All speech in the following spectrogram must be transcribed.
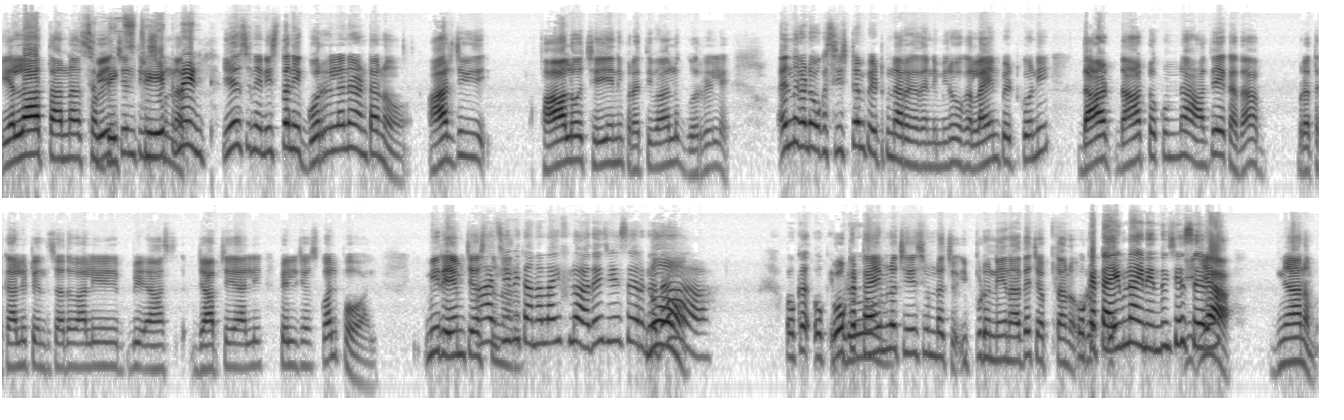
ఎలా తన స్వేచ్ఛను స్టేట్మెంట్ ఎస్ నేను ఇస్తాను ఈ గొర్రెలనే అంటాను. ఆర్జీవి ఫాలో చేయని ప్రతి వాళ్ళు గొర్రెలే. ఎందుకంటే ఒక సిస్టమ్ పెట్టుకున్నారు కదండి మీరు ఒక లైన్ పెట్టుకొని దా దాటకుండా అదే కదా. బ్రతకాలి టెన్త్ చదవాలి జాబ్ చేయాలి పెళ్ళి చేసుకోవాలి పోవాలి. మీరు ఏం చేస్తున్నారు? తన లైఫ్లో అదే చేశారు. కదా. ఒక ఒక- టైంలో చేసి ఉండొచ్చు. ఇప్పుడు నేను అదే చెప్తాను. ఒక టైంలో ఆయన ఎందుకు చేశారు? జ్ఞానం.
